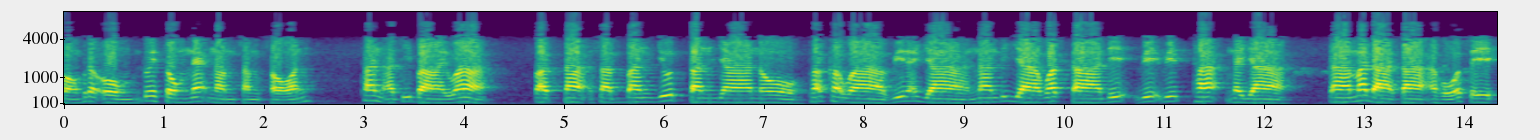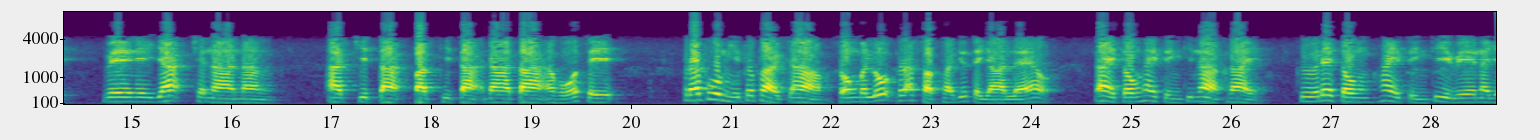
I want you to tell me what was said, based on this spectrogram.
ของพระองค์ด้วยทรงแนะนำสั่งสอน ท่านอธิบายว่า ปัตตะสับบัญยุตตัญญาโนภควา วินยา นันทิยาวัตตาดิวิวิทะนยา กามดาตาอโหสิ เวเนยะชนานังอัจิตะปัติตะดาตาอโหสิ พระผู้มีพระภาคเจ้าทรงบรรลุพระสัพพยุตยานแล้ว ได้ทรงให้สิ่งที่น่าใคร่คือได้ทรงให้สิ่งที่เวนย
